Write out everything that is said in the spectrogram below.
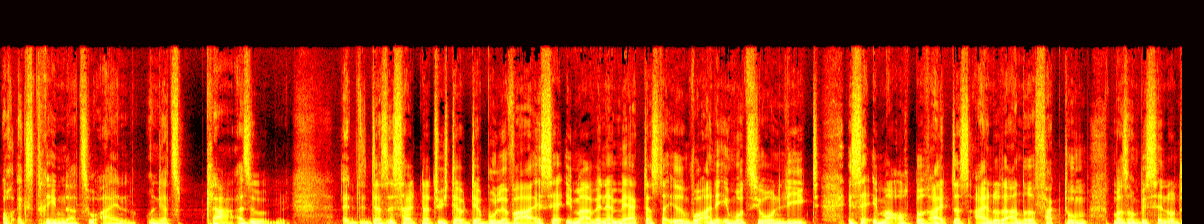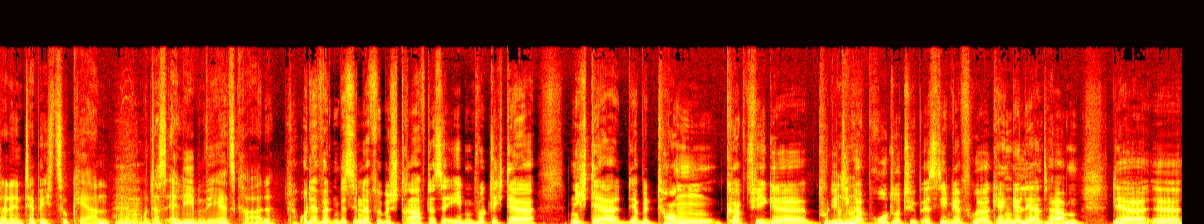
auch extrem dazu ein. Und jetzt klar, also das ist halt natürlich, der, der Boulevard ist ja immer, wenn er merkt, dass da irgendwo eine Emotion liegt, ist er immer auch bereit, das ein oder andere Faktum mal so ein bisschen unter den Teppich zu kehren. Mhm. Und das erleben wir jetzt gerade. Und er wird ein bisschen dafür bestraft, dass er eben wirklich der, nicht der, der betonköpfige Politiker-Prototyp mhm. ist, den wir früher kennengelernt haben. Der äh,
